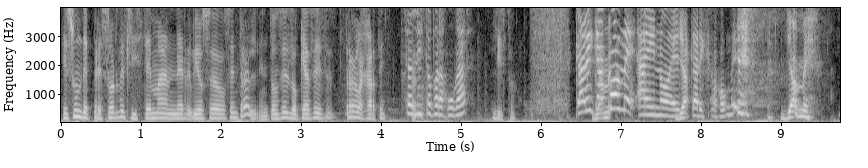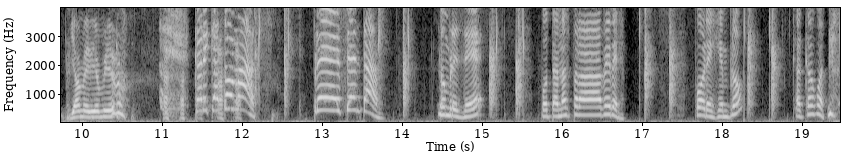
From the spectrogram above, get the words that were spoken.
es un depresor del sistema nervioso central. Entonces lo que hace es relajarte. ¿Estás listo para jugar? Listo. ¡Carica come! Ay, no, es Ya. Carica come. Ya me, ya me dio miedo. ¡Carica Tomás! ¡Presenta! Nombres de botanas para beber. Por ejemplo, cacahuate,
